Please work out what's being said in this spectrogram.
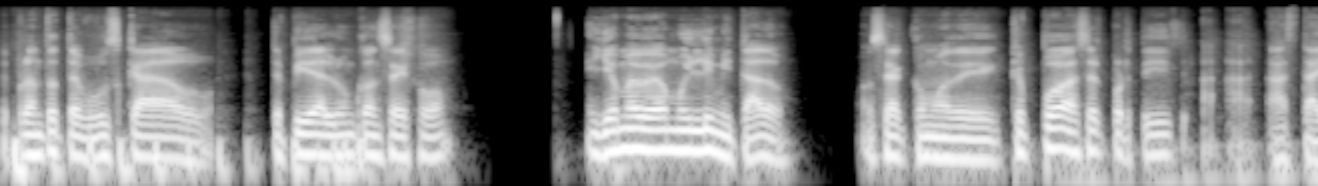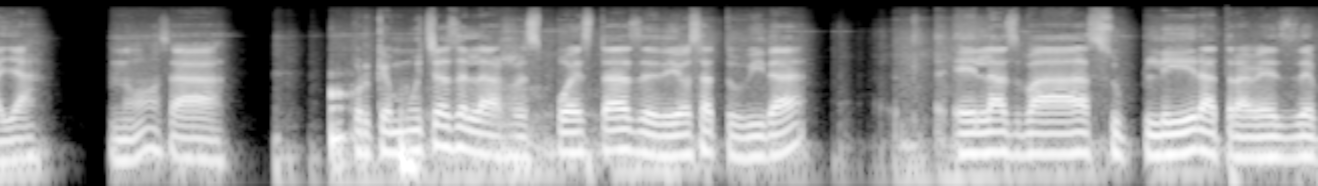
de pronto te busca o te pide algún consejo y yo me veo muy limitado. O sea, como de, ¿qué puedo hacer por ti hasta allá? ¿No? O sea, porque muchas de las respuestas de Dios a tu vida él las va a suplir a través de,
